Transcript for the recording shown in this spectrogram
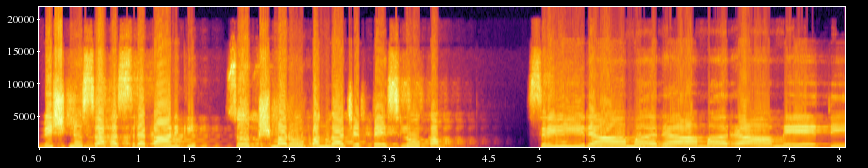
విష్ణు సహస్రకానికి సూక్ష్మ రూపంగా చెప్పే శ్లోకం. శ్రీరామ రామ రామేతి.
